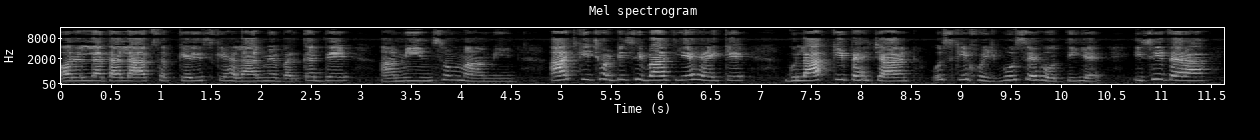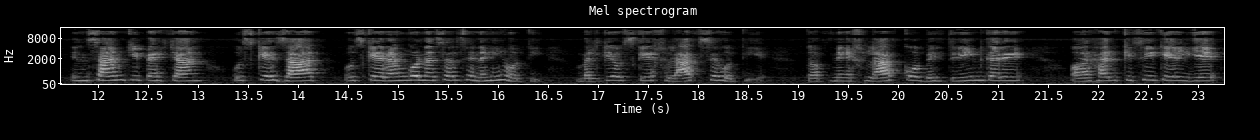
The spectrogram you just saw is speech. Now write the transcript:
और अल्लाह ताला आप सबके रिस्क के हलाल में बरकत दे। आमीन सुम आमीन। आज की छोटी सी बात यह है कि गुलाब की पहचान उसकी खुशबू से होती है। इसी तरह इंसान की पहचान उसके ज़ात, उसके रंग व नस्ल से नहीं होती, बल्कि उसके अखलाक से होती है। तो अपने अखलाक को बेहतरीन करें और हर किसी के लिए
